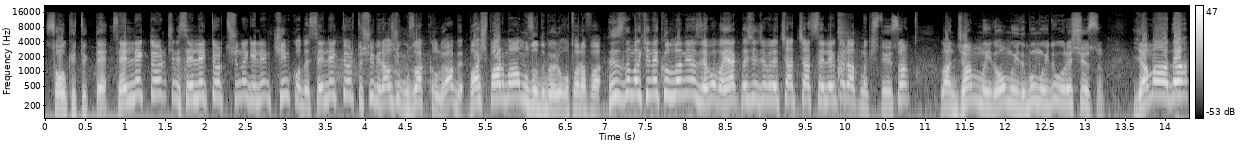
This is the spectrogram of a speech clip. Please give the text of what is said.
sol kütükte. Selektör, şimdi selektör tuşuna geleyim. Kimco'da selektör tuşu birazcık uzak kalıyor abi. Baş parmağım uzadı böyle o tarafa. Hızlı makine kullanıyoruz ya baba. Yaklaşınca böyle çat çat selektör atmak istiyorsan lan cam mıydı o muydu bu muydu uğraşıyorsun. Yamaha'da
